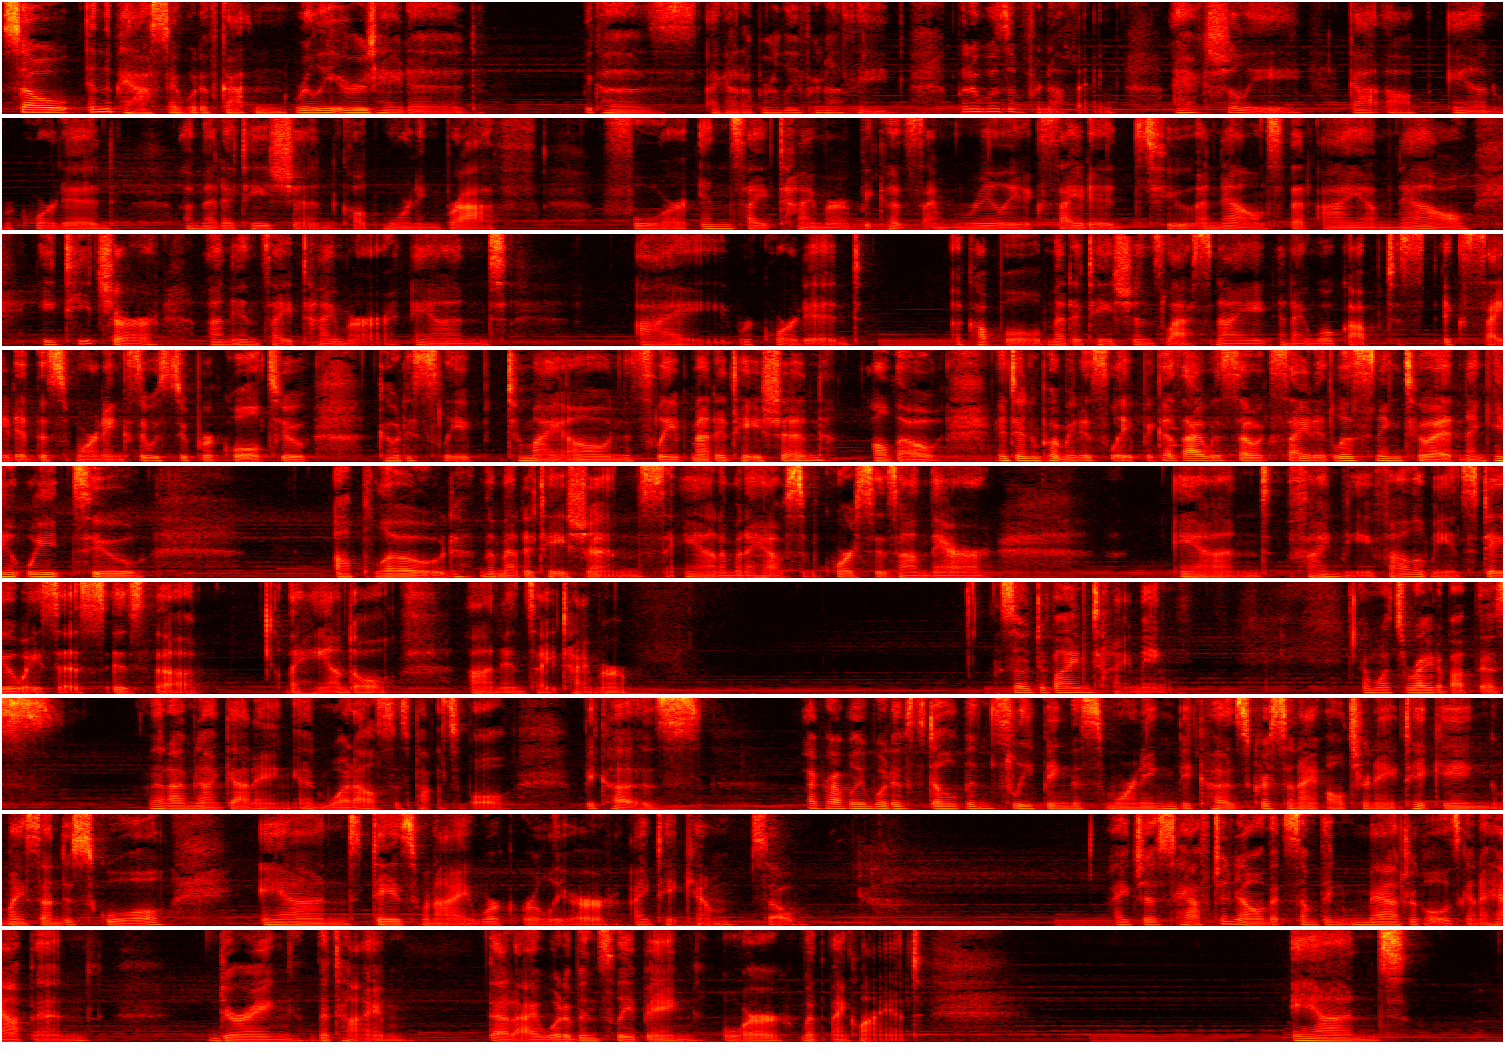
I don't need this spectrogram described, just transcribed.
So in the past, I would have gotten really irritated because I got up early for nothing, but it wasn't for nothing. I actually got up and recorded a meditation called Morning Breath for Insight Timer because I'm really excited to announce that I am now a teacher on Insight Timer. And I recorded a couple meditations last night and I woke up just excited this morning because it was super cool to go to sleep to my own sleep meditation. Although it didn't put me to sleep because I was so excited listening to it and I can't wait to upload the meditations and I'm going to have some courses on there and find me, follow me. It's Day Oasis is the the handle on Insight Timer. So divine timing and what's right about this that I'm not getting and what else is possible because I probably would have still been sleeping this morning because Chris and I alternate taking my son to school and days when I work earlier, I take him. So I just have to know that something magical is going to happen during the time that I would have been sleeping or with my client. And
